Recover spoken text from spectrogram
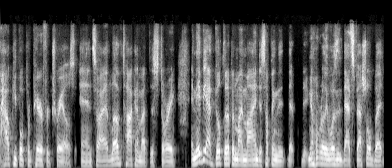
how people prepare for trails. And so I love talking about this story. And maybe I've built it up in my mind to something that, that you know really wasn't that special, but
